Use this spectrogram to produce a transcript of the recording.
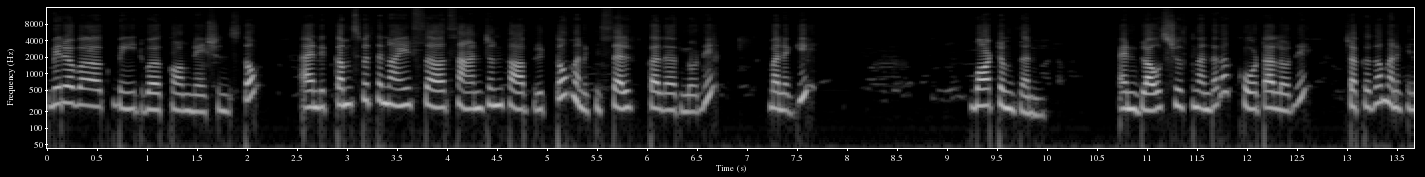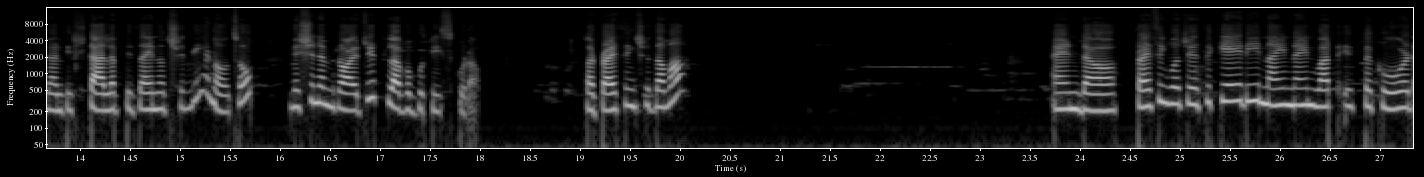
mirror work bead work combinations తో and it comes with nice santoon fabric తో మనకి సెల్ఫ్ కలర్ లోనే మనకి బాటమ్స్ అన్నమాట అండ్ బ్లౌజ్ చూస్తున్నాం కదా కోటాలోనే చక్కగా మనకి ఇలాంటి స్టాలప్ డిజైన్ వచ్చింది. And also machine embroidery flower butis కూడా. మరి ప్రైసింగ్ చూద్దామా? అండ్ ప్రైసింగ్ వచ్చేసి KD nine nine one is the code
